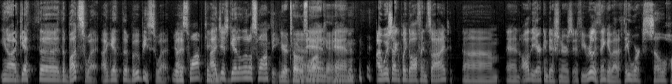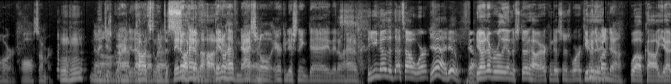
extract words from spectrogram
you know I get the the butt sweat, I get the booby sweat. You're I, the swamp king. I just get a little swampy. You're a total swamp and, king. and I wish I could play golf inside. Um, and all the air conditioners, if you really think about it, they work so hard all summer. mm-hmm. no, they just grind it out. Constantly just They don't sucking have the hot they air. don't have national air conditioning day. They don't have. Do you know that that's how it works? Yeah, I do. Yeah. You know, I never really understood how air conditioners work. Give You me know, the they- rundown. Well, Kyle, yeah.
